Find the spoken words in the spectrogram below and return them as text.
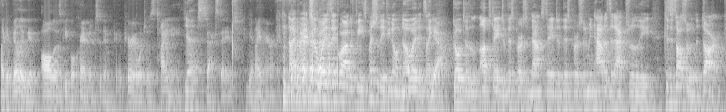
Like at Billy, we had all those people crammed into the Imperial, which was tiny Yes. backstage. It could be a nightmare. Nightmare. And so what is it? Choreography, especially if you don't know it, it's like Yeah. go to the upstage of this person, downstage of this person. I mean, how does it actually? Because it's also in the dark.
